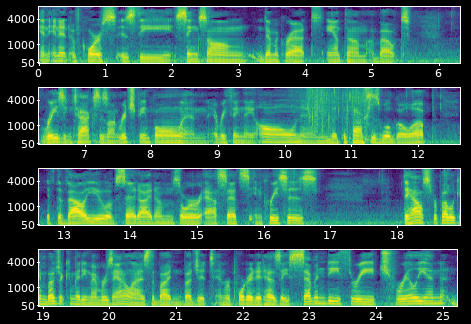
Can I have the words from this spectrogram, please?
and in it, of course, is the sing song Democrat anthem about raising taxes on rich people and everything they own, and that the taxes will go up if the value of said items or assets increases. The House Republican Budget Committee members analyzed the Biden budget and reported it has a $73 trillion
